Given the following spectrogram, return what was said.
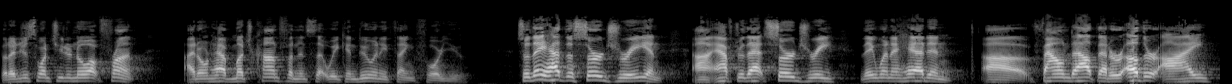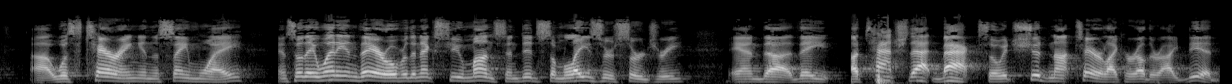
but I just want you to know up front, I don't have much confidence that we can do anything for you. So they had the surgery, and uh, after that surgery, they went ahead and uh, found out that her other eye uh, was tearing in the same way. And so they went in there over the next few months and did some laser surgery and uh, they attached that back so it should not tear like her other eye did.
